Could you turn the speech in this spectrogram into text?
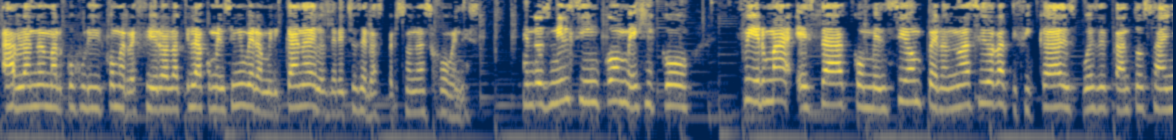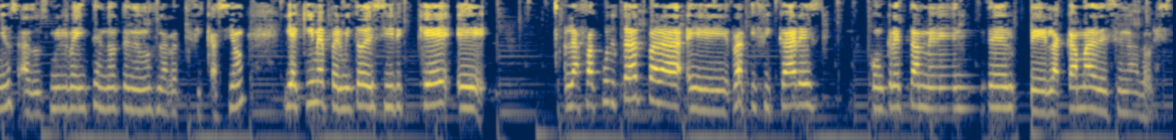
hablando de marco jurídico me refiero a la, la Convención Iberoamericana de los Derechos de las Personas Jóvenes. En 2005 México firma esta convención, pero no ha sido ratificada después de tantos años. A 2020 no tenemos la ratificación. Y aquí me permito decir que eh, la facultad para eh, ratificar es concretamente de la Cámara de Senadores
